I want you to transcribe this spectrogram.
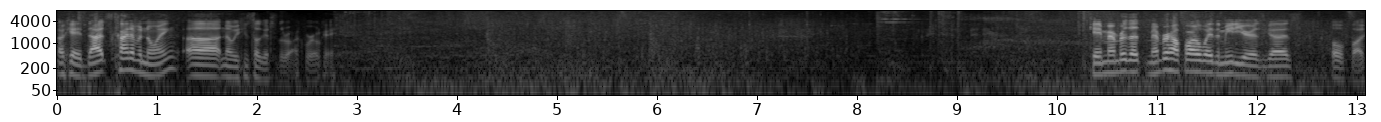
Okay, that's kind of annoying. Uh, no, we can still get to the rock. We're okay. Okay, remember that. Remember how far away the meteor is, guys. Oh fuck.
